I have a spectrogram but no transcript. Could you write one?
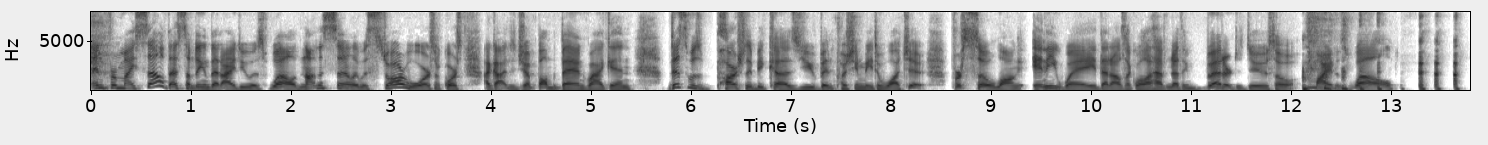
And for myself, that's something that I do as well. Not necessarily with Star Wars. Of course, I got to jump on the bandwagon. This was partially because you've been pushing me to watch it for so long anyway that I was like, Well, I have nothing better to do, so might as well.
